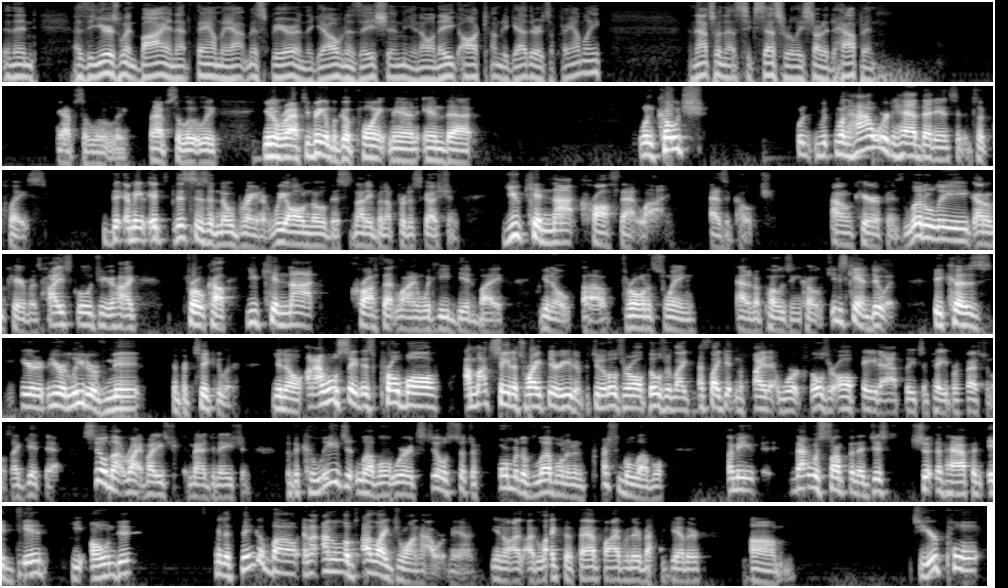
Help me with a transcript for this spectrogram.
And then as the years went by and that family atmosphere and the galvanization, you know, and they all come together as a family, and that's when that success really started to happen. Absolutely. Absolutely. You know, Raph, you bring up a good point, man, in that when coach when, Howard had that incident took place, I mean, it, this is a no-brainer. We all know this. It's not even up for discussion. You cannot cross that line as a coach. I don't care if it's little league. I don't care if it's high school, junior high, pro college. You cannot cross that line. What he did by, you know, uh, throwing a swing at an opposing coach. You just can't do it because you're you're a leader of men in particular. You know, and I will say this: pro ball. I'm not saying it's right there either, but you know, those are all those are like that's like getting the fight at work. Those are all paid athletes and paid professionals. I get that. Still not right by any stretch of imagination. But the collegiate level, where it's still such a formative level and an impressionable level, I mean, that was something that just shouldn't have happened. It did. He owned it. And the thing about, and I, I love, I like Juwan Howard, man. You know, I, I like the Fab Five when they're back together. Um, to your point,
